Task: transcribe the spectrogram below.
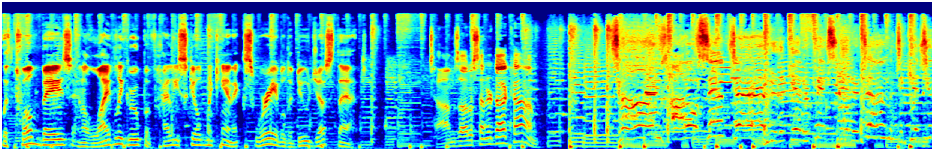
With 12 bays and a lively group of highly skilled mechanics, we're able to do just that. Tom'sAutoCenter.com. Tom's Auto Center, we're the get her fixed, get her done to get you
